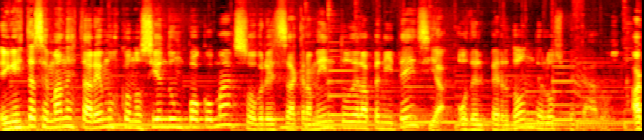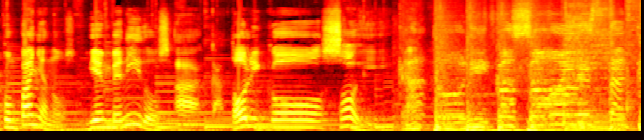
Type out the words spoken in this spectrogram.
En esta semana estaremos conociendo un poco más sobre el sacramento de la penitencia o del perdón de los pecados. Acompáñanos, bienvenidos a Católico Soy. Católico soy de sacramentos,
